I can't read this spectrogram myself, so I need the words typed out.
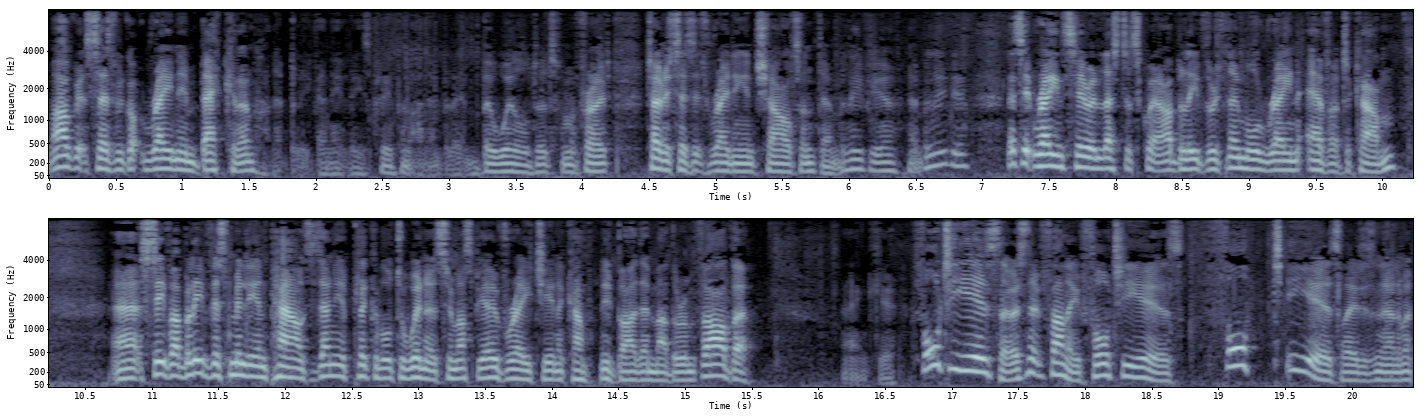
Margaret says we've got rain in Beckenham. I don't believe any of these people. I don't believe. Them. Bewildered, I'm afraid. Tony says it's raining in Charlton. Don't believe you. Don't believe you. Unless it rains here in Leicester Square, I believe there is no more rain ever to come. Uh, Steve, I believe this million pounds is only applicable to winners who must be over 80 and accompanied by their mother and father. Thank you. 40 years, though, isn't it funny? 40 years. 40 years, ladies and gentlemen,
